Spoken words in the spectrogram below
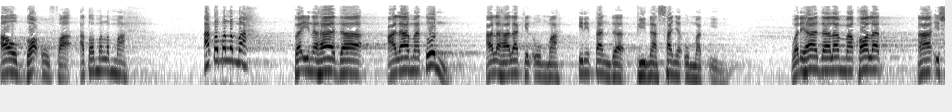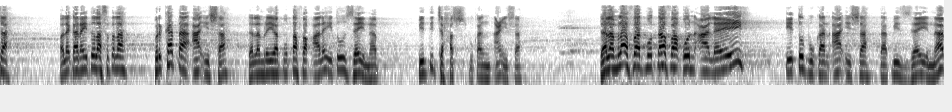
au dha'ufa atau melemah. Atau melemah. Fa in hadza alamatun ala halakil ummah ini tanda binasanya umat ini walihadza lamma Aisyah oleh karena itulah setelah berkata Aisyah dalam riwayat mutafaq alaih itu Zainab binti Jahas bukan Aisyah dalam lafaz muttafaqun alaih itu bukan Aisyah tapi Zainab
